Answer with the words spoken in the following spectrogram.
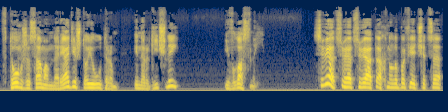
В том же самом наряде, что и утром, энергичный и властный. — Свят, свят, свят! — ахнула буфетчица.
